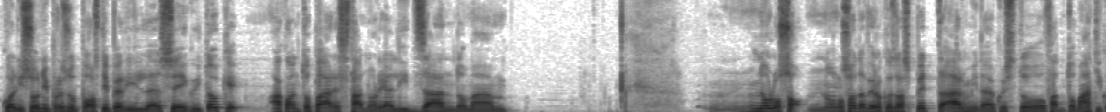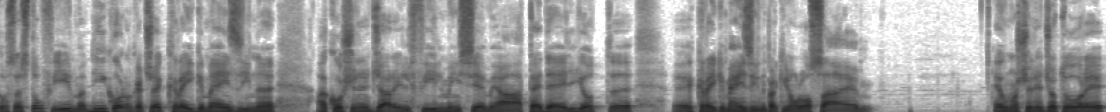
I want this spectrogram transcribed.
quali sono i presupposti per il seguito che a quanto pare stanno realizzando, ma non lo so, non lo so davvero cosa aspettarmi da questo fantomatico sesto film. Dicono che c'è Craig Mazin a cosceneggiare il film insieme a Ted Elliott. Eh, Craig Mazin, per chi non lo sa, è è uno sceneggiatore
